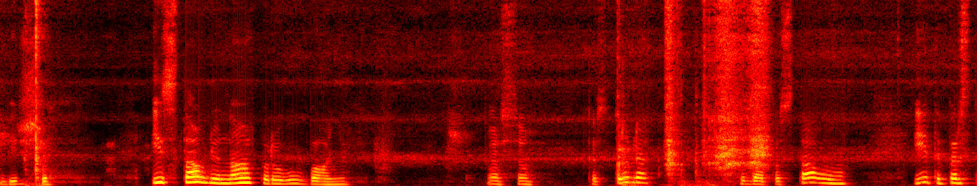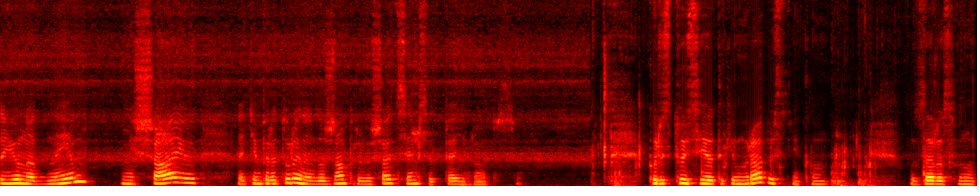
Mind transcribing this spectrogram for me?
більше. І ставлю на парову баню. Ось каструля. Сюди поставила. І тепер стою над ним, мішаю. Температура не должна превышать 75 градусів. Користуюся я таким градусником. Зараз воно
